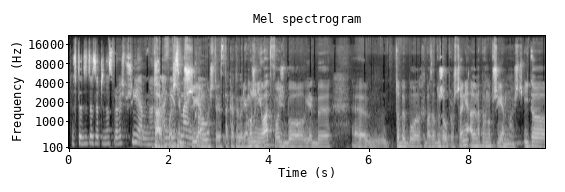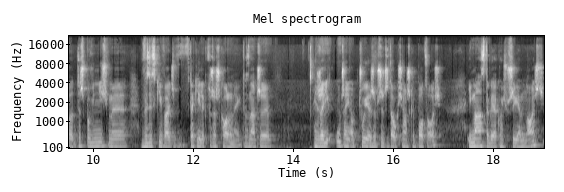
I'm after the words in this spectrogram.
to wtedy to zaczyna sprawiać przyjemność, a Tak, nie właśnie jest przyjemność to jest ta kategoria. Może nie łatwość, bo jakby e, to by było chyba za duże uproszczenie, ale na pewno przyjemność. I to też powinniśmy wyzyskiwać w takiej lekturze szkolnej. To znaczy, jeżeli uczeń odczuje, że przeczytał książkę po coś i ma z tego jakąś przyjemność,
